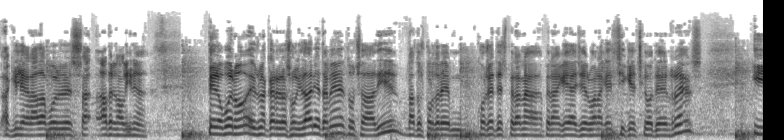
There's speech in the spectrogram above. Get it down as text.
a qui li agrada pues, és adrenalina. Però bueno, és una carrera solidària també, tot s'ha de dir. Nosaltres portarem cosetes per anar per a aquella gent, per a aquells xiquets que no tenen res. I,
